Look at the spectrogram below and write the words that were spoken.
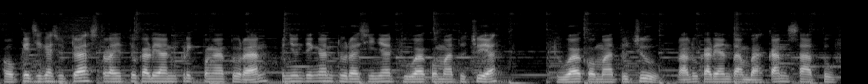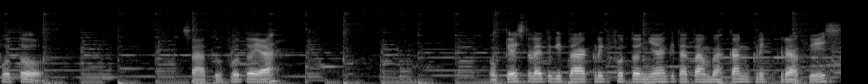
Oke jika sudah setelah itu kalian klik pengaturan. Penyuntingan durasinya 2,7 ya. 2,7 lalu kalian tambahkan satu foto. Satu foto ya. Oke setelah itu kita klik fotonya kita tambahkan klip grafis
